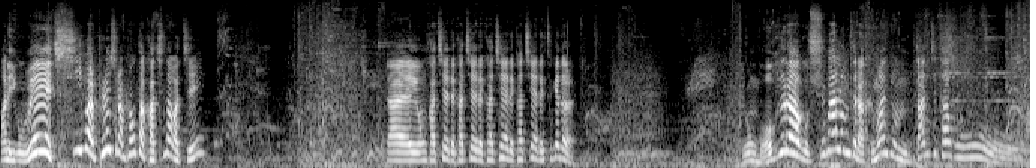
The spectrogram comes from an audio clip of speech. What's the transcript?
아니 이거 왜 씨발 플래시랑 평타 같이 나갔지? 야 이거 같이 해야 돼 같이 해야 돼 같이 해야 돼 같이 해야 돼 투게더 용 먹으라고 슈발놈들아. 그만 좀 딴짓하고.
